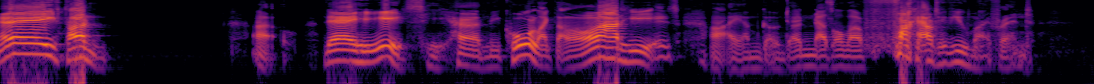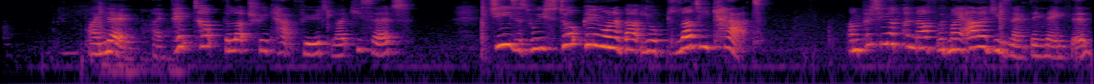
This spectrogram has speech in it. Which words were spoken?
Nathan! Oh, there he is. He heard me call like the lad he is. I am going to nuzzle the fuck out of you, my friend. I know. I picked up the luxury cat food, like you said. Jesus, will you stop going on about your bloody cat? I'm putting up enough with my allergies and everything, Nathan,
